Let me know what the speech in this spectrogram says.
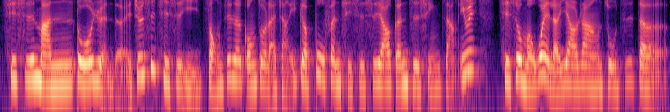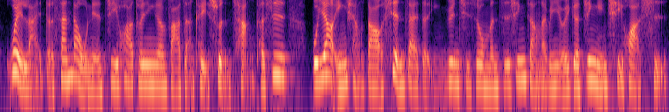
其实蛮多元的，也就是其实以总监的工作来讲，一个部分其实是要跟执行长，因为其实我们为了要让组织的未来的三到五年的计划推进跟发展可以顺畅，可是不要影响到现在的营运。其实我们执行长那边有一个经营企划室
